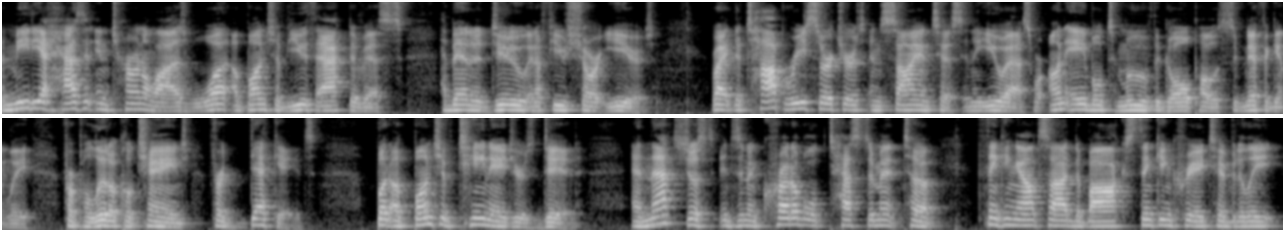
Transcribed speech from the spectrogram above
the media hasn't internalized what a bunch of youth activists have been able to do in a few short years. Right, the top researchers and scientists in the US were unable to move the goalposts significantly for political change for decades. But a bunch of teenagers did. And that's just it's an incredible testament to thinking outside the box, thinking creatively,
